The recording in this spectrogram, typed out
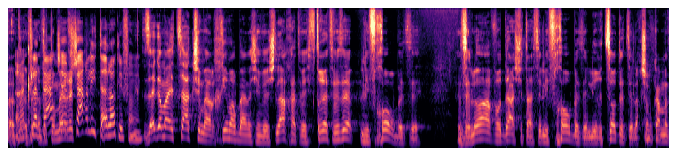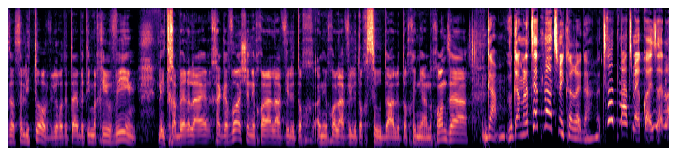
רק לדעת שאפשר להתעלות לפעמים. זה גם העצה כשמארחים הרבה אנשים ויש לחץ ויש סטרס וזה, לבחור בזה. זה לא העבודה שתעשה, לבחור בזה, לרצות את זה, לחשוב כמה זה עושה לי טוב, לראות את ההיבטים החיוביים, להתחבר לערך הגבוה שאני יכולה להביא לתוך, אני יכול להביא לתוך סעודה, לתוך עניין, נכון? זה ה... גם, וגם לצאת מעצמי כרגע, לצאת מעצמי, זה לא...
